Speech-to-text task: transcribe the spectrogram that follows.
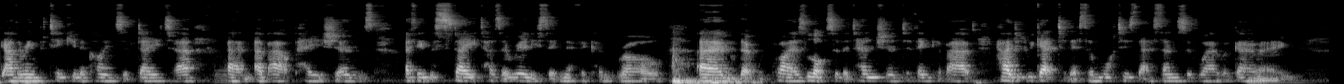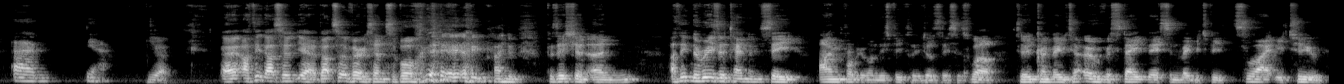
gathering particular kinds of data um, about patients. I think the state has a really significant role um, that requires lots of attention to think about how did we get to this and what is their sense of where we're going. Um, yeah. Uh, I think that's a yeah, that's a very sensible kind of position, and I think there is a tendency. I'm probably one of these people who does this as well to kind of maybe to overstate this and maybe to be slightly too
